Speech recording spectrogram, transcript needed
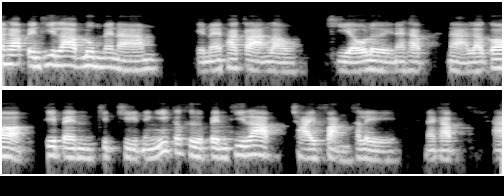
นะครับเป็นที่ราบลุ่มแม่น้ำเห็นไหมภาคกลางเราเขียวเลยนะครับนะแล้วก็ที่เป็นขีดๆอย่างนี้ก็คือเป็นที่ราบชายฝั่งทะเลนะครับอ่า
